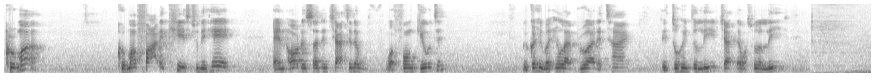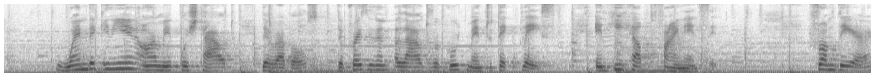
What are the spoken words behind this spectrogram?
Nkrumah, Nkrumah filed a case to the head, and all of a sudden Charles Taylor was found guilty because he was in Liberia at the time. They told him to leave. Charles Taylor was supposed to leave. When the Guinean army pushed out the rebels, the president allowed recruitment to take place and he helped finance it. From there,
